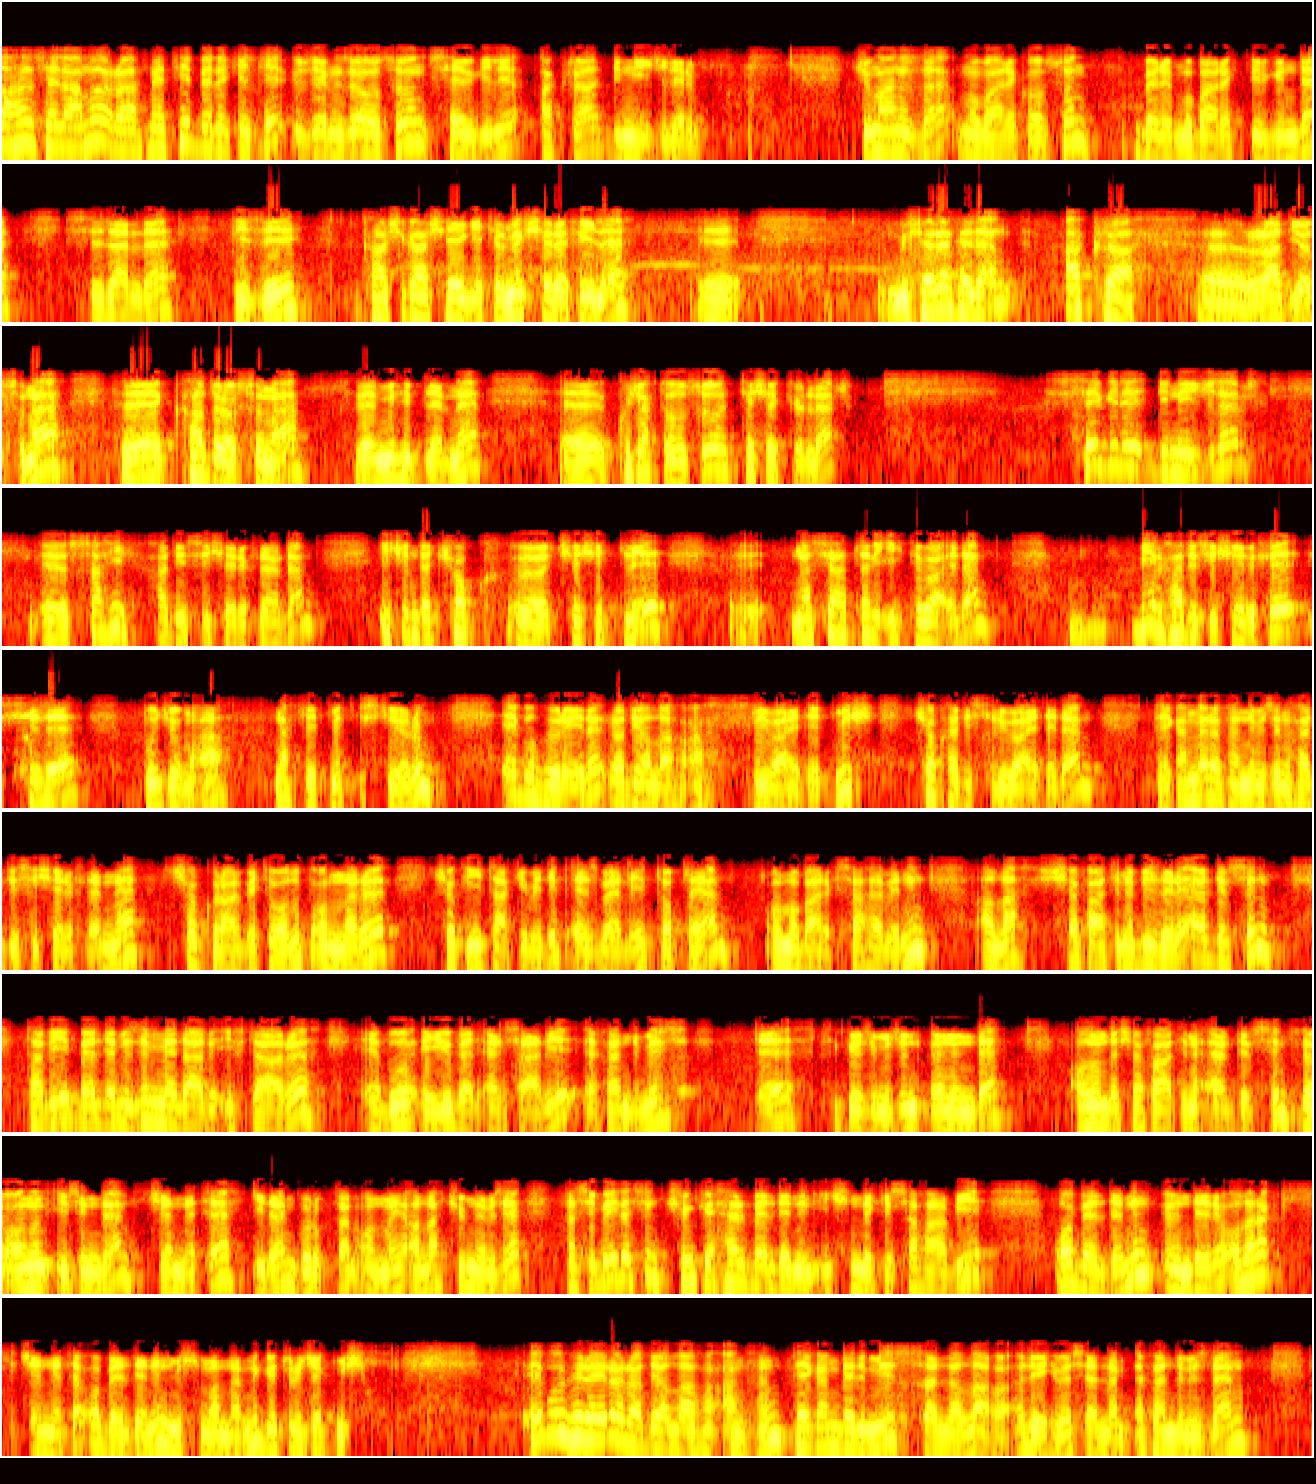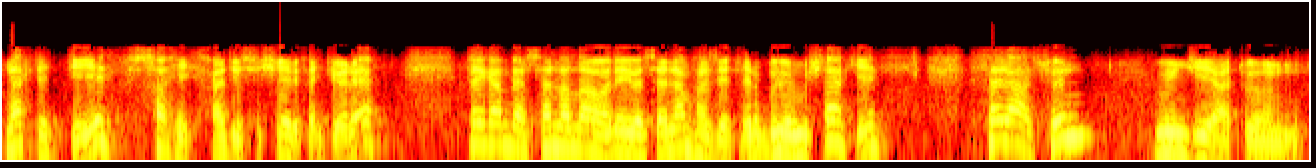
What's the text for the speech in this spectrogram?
Allah'ın selamı, rahmeti, bereketi üzerinize olsun sevgili akra dinleyicilerim. Cumanız da mübarek olsun. Böyle mübarek bir günde sizlerle bizi karşı karşıya getirmek şerefiyle e, müşerref eden Akra e, radyosuna ve kadrosuna ve mühiplerine e, kucak dolusu teşekkürler. Sevgili dinleyiciler, e, sahih hadisi şeriflerden içinde çok e, çeşitli e, nasihatleri ihtiva eden bir hadisi şerifi size bu cuma nakletmek istiyorum. Ebu Hüreyre radıyallahu anh rivayet etmiş. Çok hadis rivayet eden Peygamber Efendimizin hadisi şeriflerine çok rağbeti olup onları çok iyi takip edip ezberleyip toplayan o mübarek sahabenin Allah şefaatine bizleri erdirsin. Tabi beldemizin medarı iftiharı Ebu Eyyub el-Ensari Efendimiz de gözümüzün önünde onun da şefaatini erdirsin ve onun izinden cennete giden gruptan olmayı Allah cümlemize nasip eylesin. Çünkü her beldenin içindeki sahabi o beldenin önderi olarak cennete o beldenin Müslümanlarını götürecekmiş. Ebu Hüreyre radıyallahu anh'ın Peygamberimiz sallallahu aleyhi ve sellem Efendimiz'den naklettiği sahih hadisi şerife göre Peygamber sallallahu aleyhi ve sellem hazretleri buyurmuşlar ki Selasün münciyatun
